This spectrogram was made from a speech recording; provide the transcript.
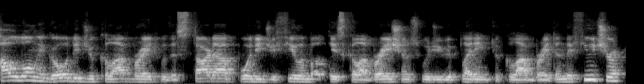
how long ago did you collaborate with a startup? What did you feel about these collaborations? Would you be planning to collaborate in the future?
